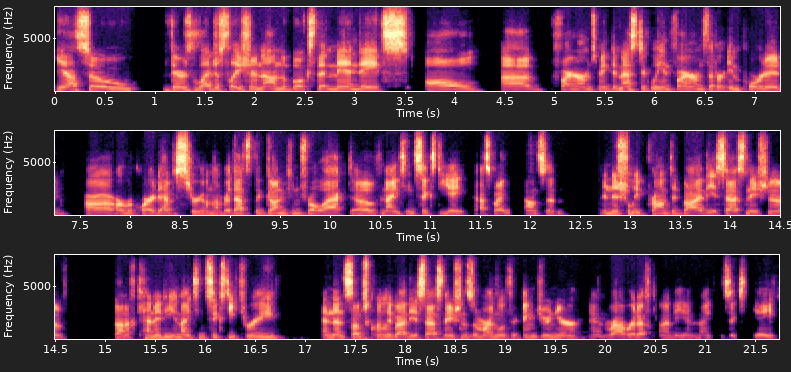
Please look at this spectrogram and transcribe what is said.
Yeah. So, there's legislation on the books that mandates all uh, firearms made domestically and firearms that are imported uh, are required to have a serial number. That's the Gun Control Act of 1968, passed by Johnson, initially prompted by the assassination of John F. Kennedy in 1963, and then subsequently by the assassinations of Martin Luther King Jr. and Robert F. Kennedy in 1968.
